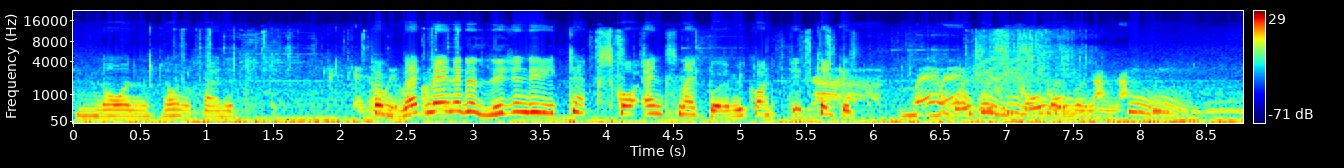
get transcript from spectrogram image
No one. No one will find it. Fam, that man had a legendary tech score, and sniper, and we can't t- take it. Man, where's his gold and nothing?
